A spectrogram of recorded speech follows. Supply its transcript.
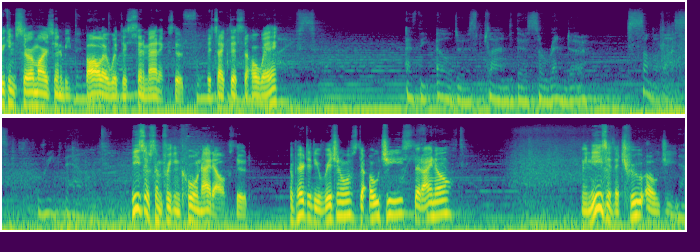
Freaking Suramar is gonna be baller with this cinematics, dude. It's like this the whole way. lives. As the elders planned their surrender, some of us rebelled. These are some freaking cool night elves, dude. Compared to the originals, the OGs that I know, I mean, these are the true OGs.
